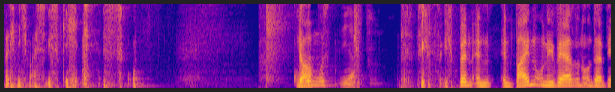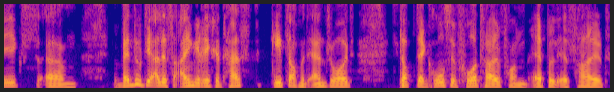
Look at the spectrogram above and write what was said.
weil ich nicht weiß, wie es geht. Ist so. Ja. Google Muss, ja. Ich, ich bin in, in beiden Universen unterwegs. Ähm, wenn du dir alles eingerichtet hast, geht's auch mit Android. Ich glaube, der große Vorteil von Apple ist halt,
